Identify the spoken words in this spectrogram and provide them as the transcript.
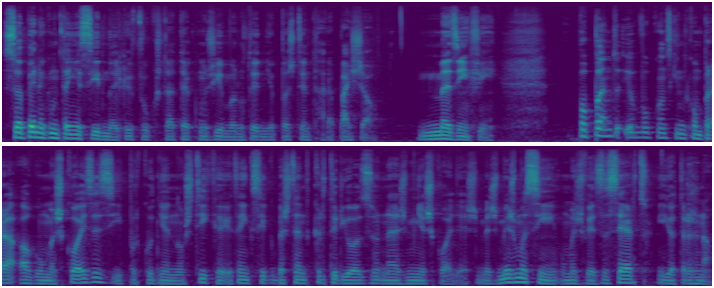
Só pena que me tenha sido negro e foi gostar de tecnologia, mas não tenho para sustentar a paixão. Mas enfim, Poupando, eu vou conseguindo comprar algumas coisas e porque o dinheiro não estica, eu tenho que ser bastante criterioso nas minhas escolhas, mas mesmo assim, umas vezes acerto e outras não.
